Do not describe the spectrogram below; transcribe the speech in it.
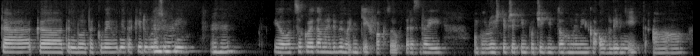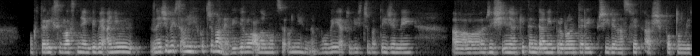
tak eh, ten byl takový hodně taky důležitý. Mm-hmm. Mm-hmm. Jo, celkově tam je kdyby hodně těch faktorů, které se dají opravdu ještě před tím početím toho miminka ovlivnit a o kterých se vlastně kdyby ani, ne, že by se o nich jako třeba nevidělo, ale moc se o nich nemluví a tudíž třeba ty ženy uh, řeší nějaký ten daný problém, který přijde na svět až potom, když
